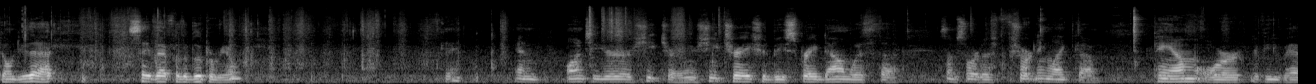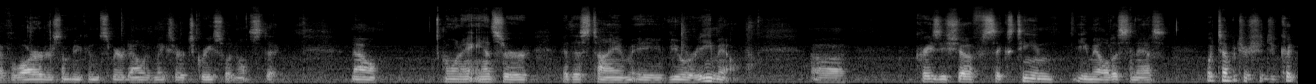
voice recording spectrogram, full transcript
Don't do that. Save that for the blooper reel. Okay, and onto your sheet tray. And your sheet tray should be sprayed down with uh, some sort of shortening like uh, Pam, or if you have lard or something you can smear down with, make sure it's grease so it don't stick. Now, I want to answer at this time a viewer email. Uh, Crazy Chef 16 emailed us and asked, "What temperature should you cook,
